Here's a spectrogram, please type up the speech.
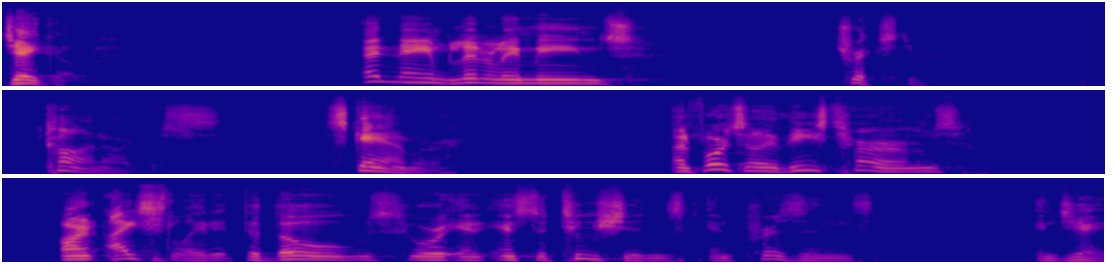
Jacob. That name literally means trickster, con artist, scammer. Unfortunately, these terms aren't isolated to those who are in institutions, in prisons, in jails.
